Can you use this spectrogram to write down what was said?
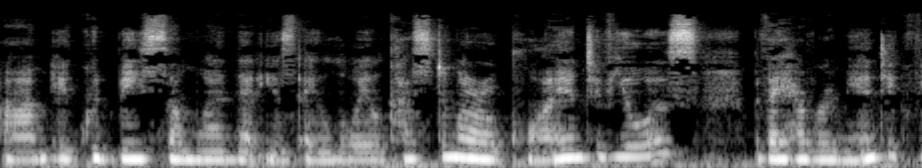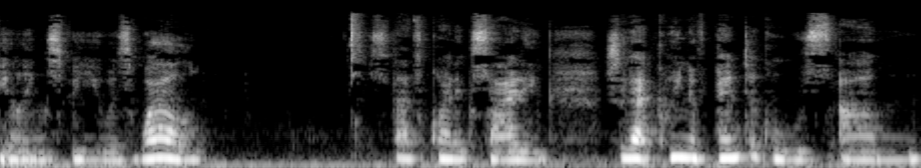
Um, it could be someone that is a loyal customer or client of yours, but they have romantic feelings for you as well. That's quite exciting. So that Queen of Pentacles um,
